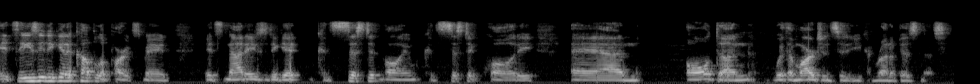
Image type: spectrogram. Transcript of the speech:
it's easy to get a couple of parts made. It's not easy to get consistent volume, consistent quality, and all done with a margin so that you can run a business.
